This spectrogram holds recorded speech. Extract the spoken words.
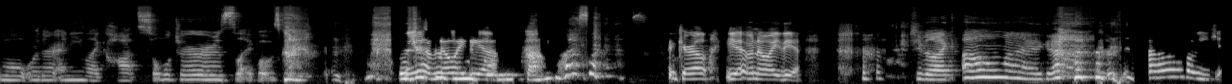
well, were there any like hot soldiers? Like what was going on? you have no idea. Girl, you have no idea. She'd be like, oh my God. oh yeah.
